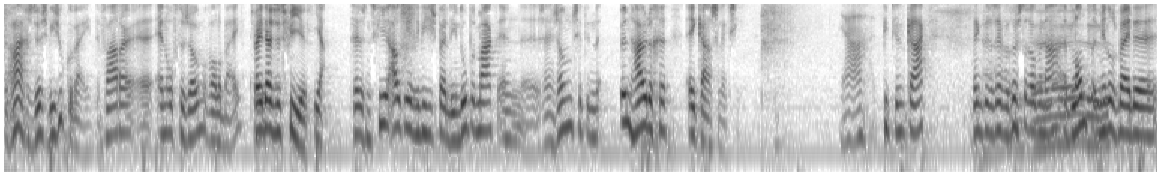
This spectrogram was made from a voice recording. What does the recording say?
De vraag is dus, wie zoeken wij? De vader eh, en of de zoon, of allebei? 2004. Ja, 2004, oud Eredivisie-speler die een doelpunt maakt. En eh, zijn zoon zit in een huidige EK-selectie. Ja, het piept en het kraakt. Denk er eens even rustig over na. Eh, Het land de- inmiddels bij de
